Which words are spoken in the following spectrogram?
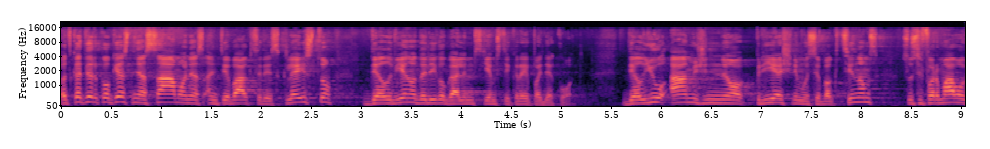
Bet kad ir kokias nesąmonės antivakseriai skleistų, dėl vieno dalyko galim jiems tikrai padėkoti. Dėl jų amžinio priešinimusi vakcinoms susiformavo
